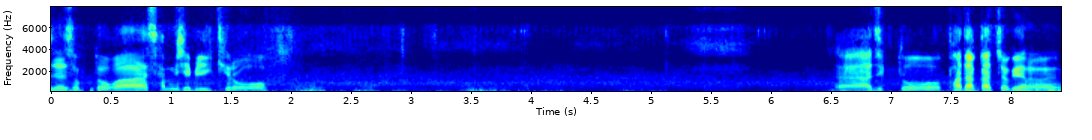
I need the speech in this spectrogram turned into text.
현재 속도가 31km. 자, 아직도 바닷가 쪽에는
